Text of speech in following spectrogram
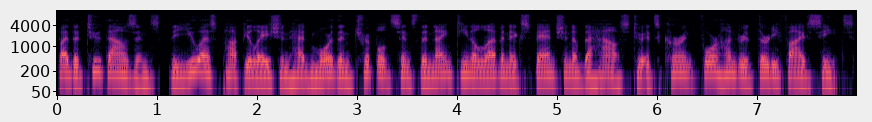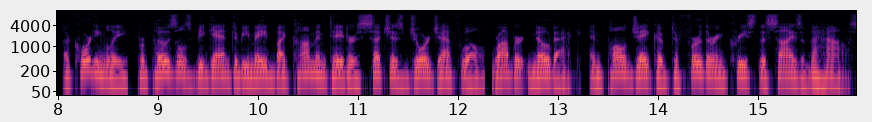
By the 2000s, the U.S. population had more than tripled since the 1911 expansion of the House to its current 435 seats. Accordingly, proposals began to be made by commentators such as George F. Will, Robert Novak, and Paul Jacob to further increase the size of the House.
